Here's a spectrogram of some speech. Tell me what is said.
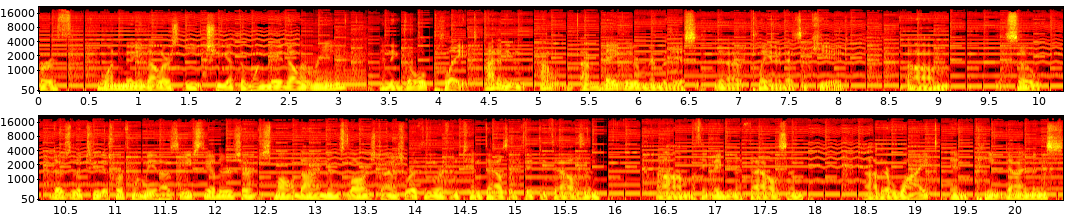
worth one million dollars each. You got the one million dollar ring and the gold plate. I don't even I don't I vaguely remember this uh, playing it as a kid. Um, so those are the two that's worth one million dollars each. The others are small diamonds, large diamonds worth anywhere from ten thousand, fifty thousand. Um, I think maybe in a thousand. Uh, they're white and pink diamonds.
